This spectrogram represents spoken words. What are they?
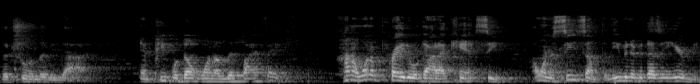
the true and living God. And people don't want to live by faith. I don't want to pray to a God I can't see. I want to see something, even if it doesn't hear me.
